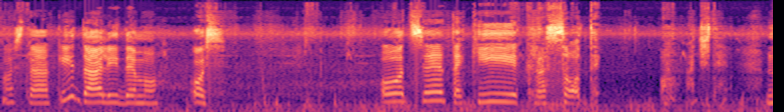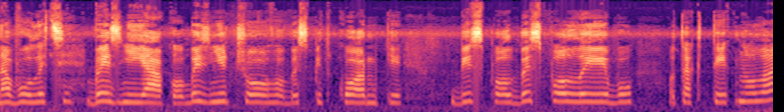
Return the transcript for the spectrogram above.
Ось так. І далі йдемо. Ось. Оце такі красоти. О, бачите, на вулиці, без ніякого, без нічого, без підкормки, без, пол, без поливу. Отак тикнула,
